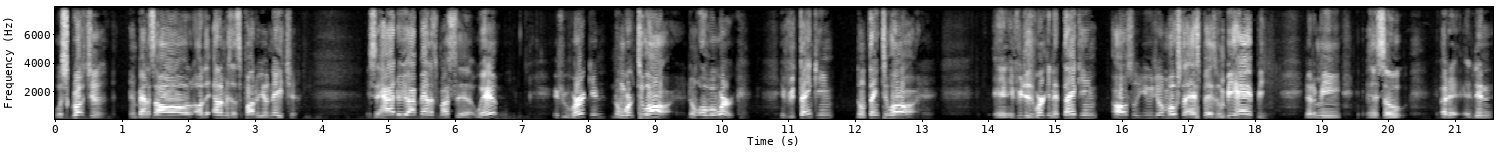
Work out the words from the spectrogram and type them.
with structure and balance all of the elements as part of your nature. He said, how do you, I balance myself? Well, if you're working, don't work too hard. Don't overwork. If you're thinking, don't think too hard. And if you're just working and thinking, also use your emotional aspects and be happy. You know what I mean? And so, then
